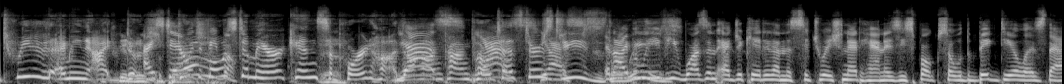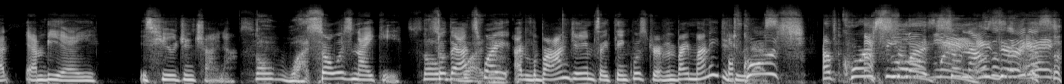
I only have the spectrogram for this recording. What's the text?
tweeted? I mean, I don't, I stand with support. the people. most Americans support Hon- the Hong Kong yes, protesters. yes. Jesus, and I believe he wasn't educated on the situation at hand as he spoke. So the big deal is that NBA is huge in China. So what? So is Nike. So that's what? why uh, LeBron James, I think, was driven by money to do. This. Of do course. Of course he was. So now is, the there an-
